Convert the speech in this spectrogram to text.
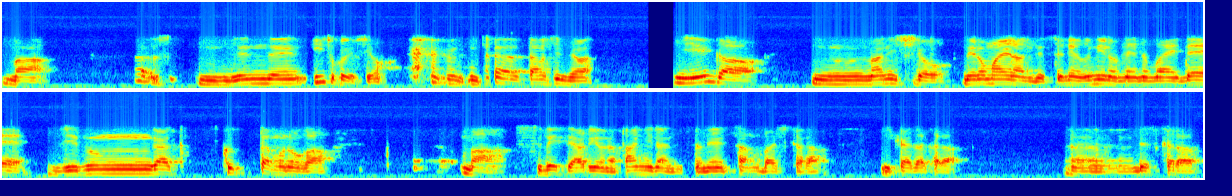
まあ、全然いいとこですよ。楽しんでます。家がうん何しろ目の前なんですよね、海の目の前で、自分が作ったものが、まあ、すべてあるような感じなんですよね、桟橋から、イカだから。うんですから、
